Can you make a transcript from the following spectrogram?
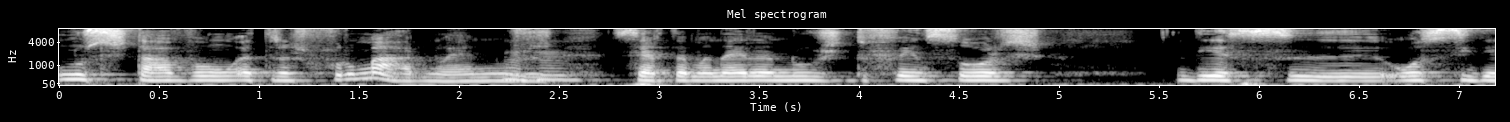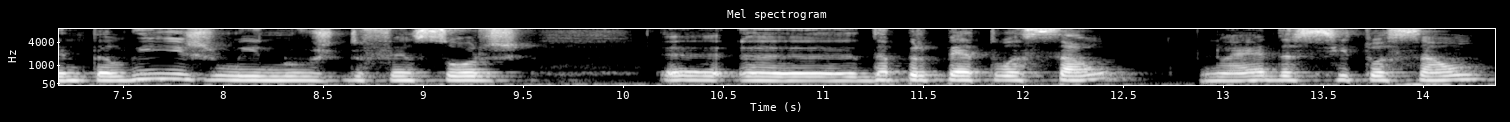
nos estavam a transformar, não é? Nos, uhum. De certa maneira, nos defensores desse ocidentalismo e nos defensores uh, uh, da perpetuação, não é? Da situação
